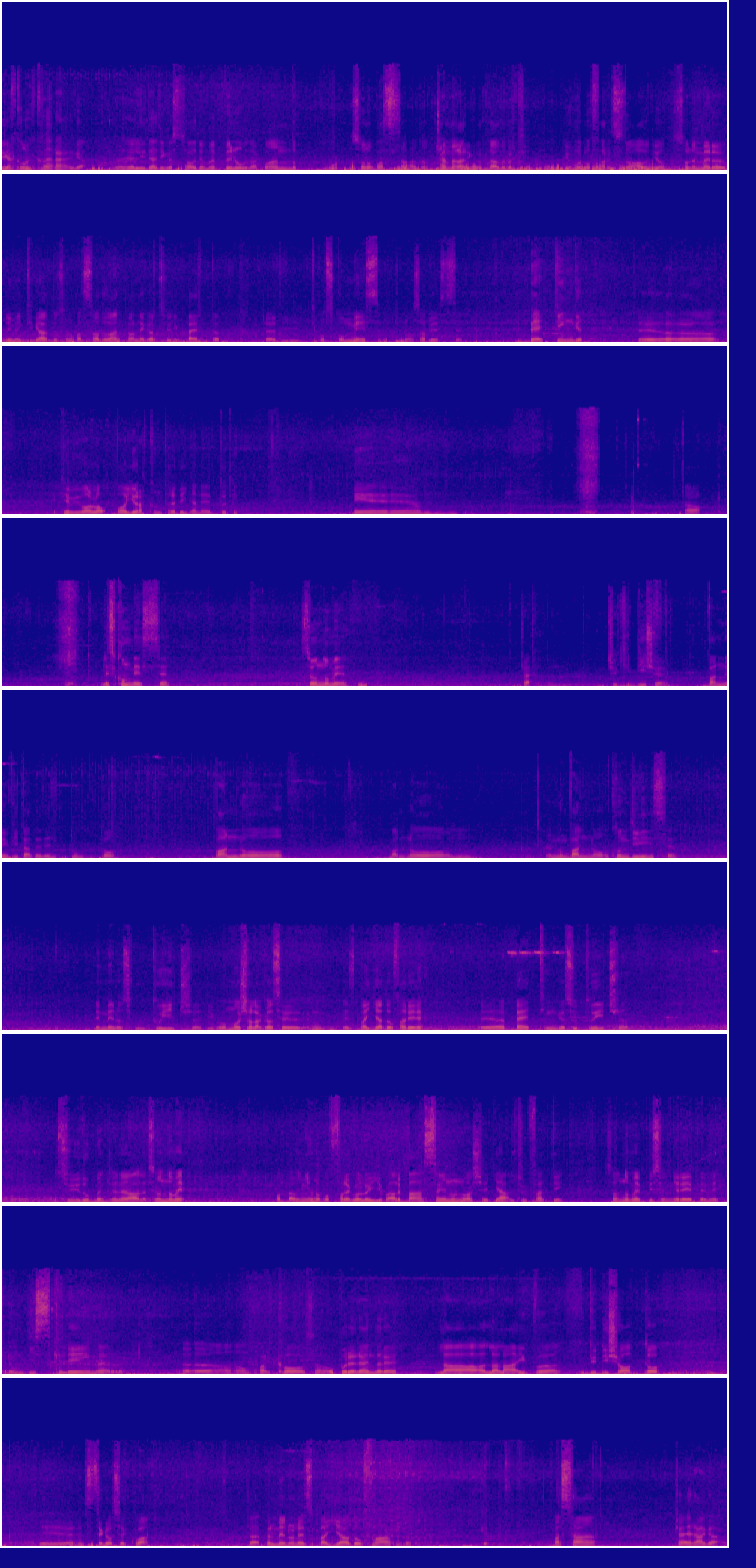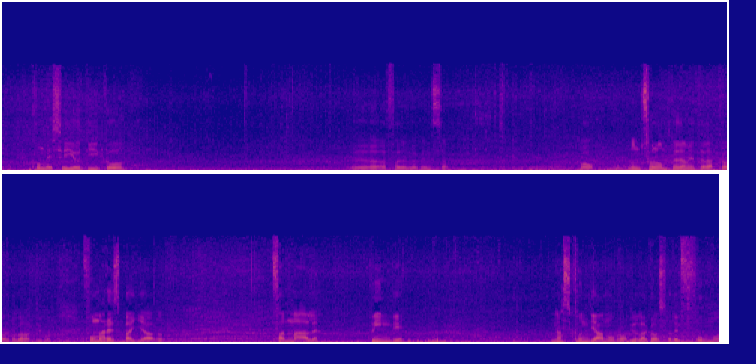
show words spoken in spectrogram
Comunque raga, eh, l'idea di questo audio mi è venuta quando sono passato, cioè me l'ha ricordato perché io volevo fare sto audio, solo me l'ero dimenticato, sono passato davanti a un negozio di bet, cioè di tipo scommesse per chi non lo sapesse, di betting eh, e che vi voglio, voglio raccontare degli aneddoti. E, allora, le scommesse, secondo me, cioè, c'è chi dice vanno evitate del tutto, vanno, vanno, mm, non vanno condivise, nemmeno su Twitch, tipo, mo c'è la cosa, è sbagliato fare eh, betting su Twitch su YouTube in generale, secondo me, vabbè, ognuno può fare quello che gli pare, basta che non lo lascia gli altri, infatti, secondo me bisognerebbe mettere un disclaimer, uh, un qualcosa, oppure rendere la, la live più 18 e queste cose qua. Cioè, per me non è sbagliato farlo. Basta. Cioè, raga, come se io dico uh, fatemi pensare. Boh non sono completamente d'accordo però tipo fumare è sbagliato. Fa male. Quindi nascondiamo proprio la cosa del fumo.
